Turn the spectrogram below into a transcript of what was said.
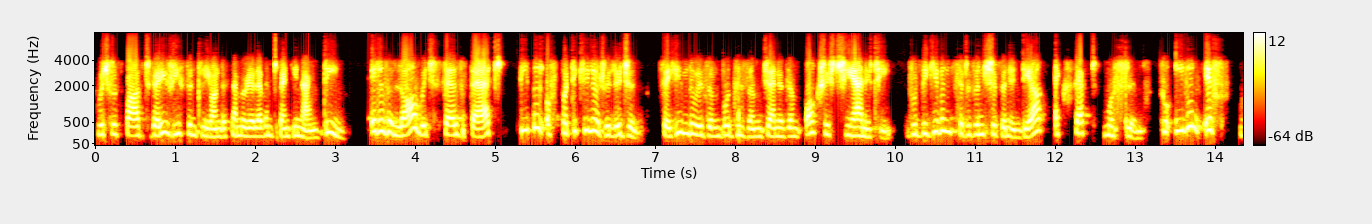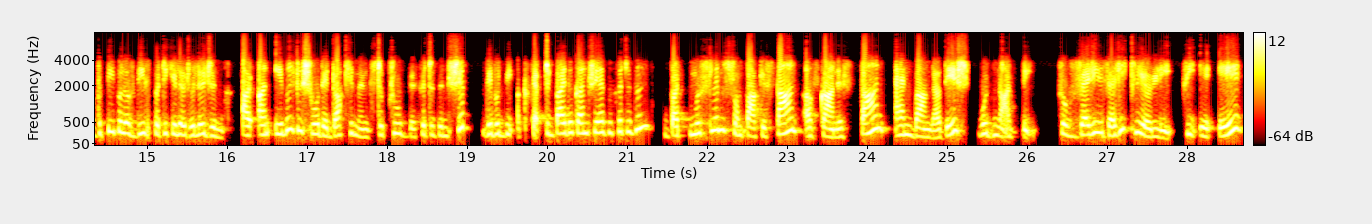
which was passed very recently on December 11, 2019, it is a law which says that people of particular religion say Hinduism, Buddhism, Jainism, or Christianity, would be given citizenship in India except Muslims. So even if the people of these particular religions are unable to show their documents to prove their citizenship, they would be accepted by the country as a citizen. But Muslims from Pakistan, Afghanistan, and Bangladesh would not be. So very, very clearly, CAA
